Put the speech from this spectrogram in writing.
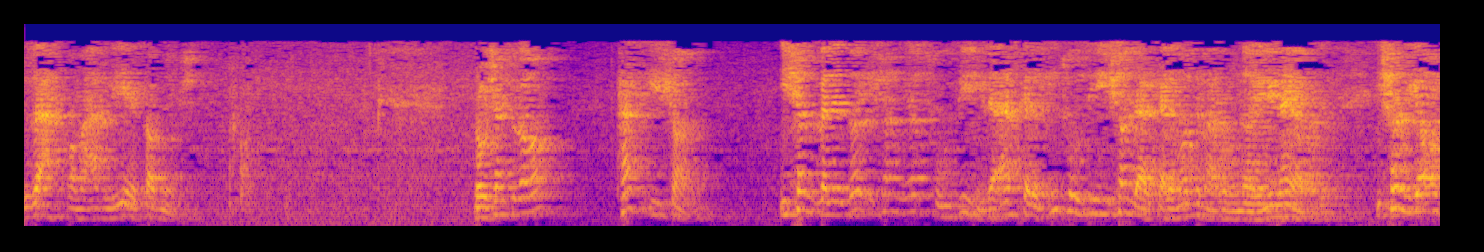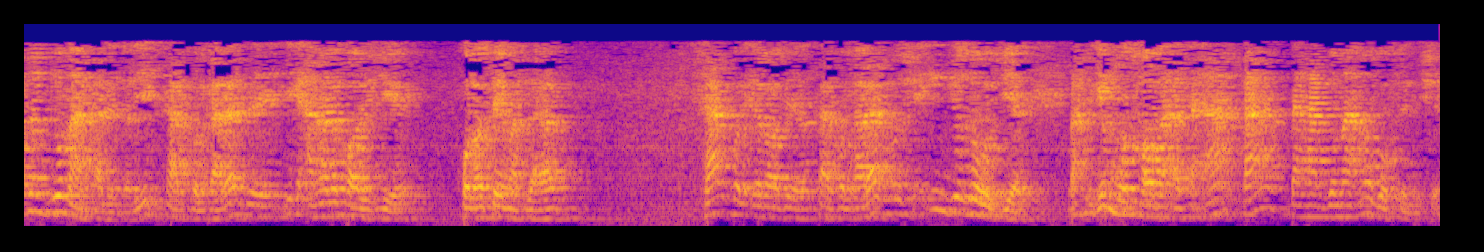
جز احکام عقلی حساب نمیشه. روشن شد آقا؟ پس ایشان. ایشان ولذا ایشان میاد توضیح میده. از کلم این توضیح ایشان در کلمات مرحوم نایلی نیامده. ایشان میگه آزان دو مرحله داره. یک سرکل قرضه یک عمل خارجیه. خلاصه مطلب. سرکل اراده یا سرکل قرض باشه این جزء حجیه. وقتی میگه مطابعت عقل به هر دو معنا گفته میشه.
